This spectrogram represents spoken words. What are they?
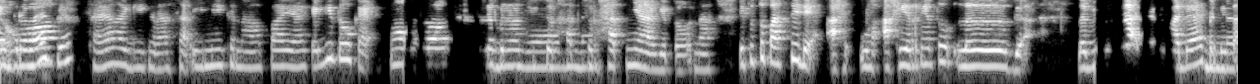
"Ya Ngobrol Allah aja. saya lagi ngerasa ini, kenapa ya?" Kayak gitu, kayak ngobrol, bener-bener Iya, bener. securhat-curhatnya gitu. Nah, itu tuh pasti deh ah wah akhirnya tuh lega, lebih lega daripada cerita Bener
